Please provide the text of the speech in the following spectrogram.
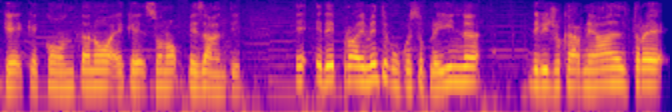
che, che contano e che sono pesanti. E, ed è probabilmente con questo play-in devi giocarne altre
